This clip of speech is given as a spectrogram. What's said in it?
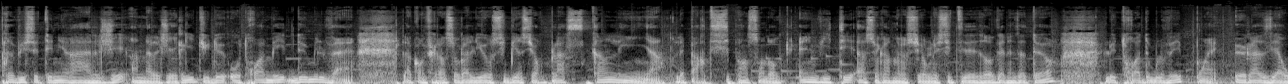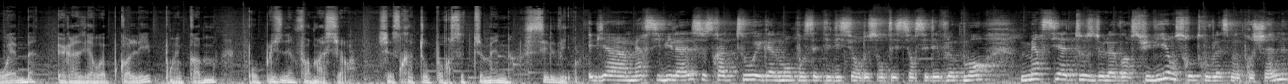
prévue se tenir à Alger, en Algérie, du 2 au 3 mai 2020. La conférence aura lieu aussi bien sur place qu'en ligne. Les participants sont donc invités à se rendre sur le site des organisateurs, le www.eurasiaweb, eurasiawebcollé.com pour plus d'informations. Ce sera tout pour cette semaine, Sylvie. Eh bien, merci Bilal. Ce sera tout également pour cette édition de Santé, Sciences et Développement. Merci à tous de l'avoir suivi. On se retrouve la semaine prochaine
